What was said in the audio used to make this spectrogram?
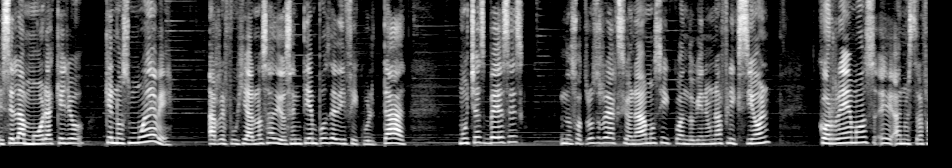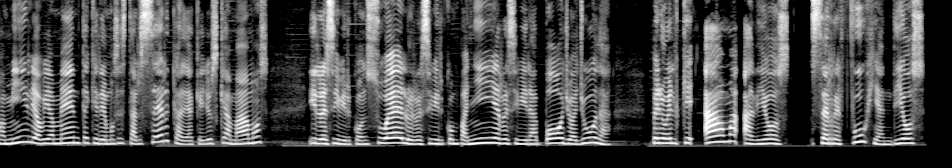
Es el amor aquello que nos mueve a refugiarnos a Dios en tiempos de dificultad. Muchas veces nosotros reaccionamos y cuando viene una aflicción, corremos eh, a nuestra familia, obviamente, queremos estar cerca de aquellos que amamos y recibir consuelo y recibir compañía, y recibir apoyo, ayuda. Pero el que ama a Dios se refugia en Dios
